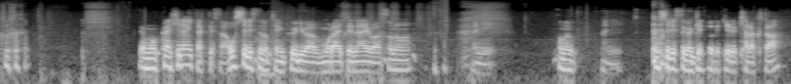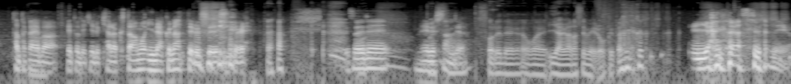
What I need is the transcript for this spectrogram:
でもう一回開いたっけさオシリスの天空竜はもらえてないわ。その 何？その何？オシリスがゲットできるキャラクター？戦えばゲットできるキャラクターもいなくなってるし それでメールしたんだよ。それでお前嫌がらせメール送ったの嫌がらせじゃねえよ。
